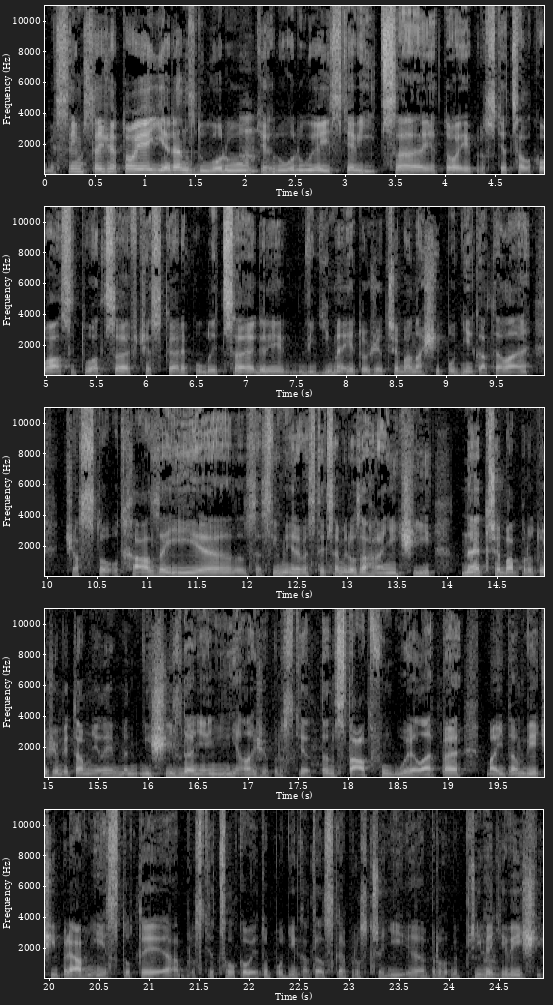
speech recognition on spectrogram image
Myslím si, že to je jeden z důvodů. Hmm. Těch důvodů je jistě víc. Je to i prostě celková situace v České republice, kdy vidíme i to, že třeba naši podnikatelé často odcházejí eh, se svými investicemi do zahraničí. Ne třeba proto, že by tam měli nižší zdanění, ale že prostě ten stát funguje lépe, mají tam větší právní jistoty a prostě celkově to podnikatelské prostředí je přívětivější.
